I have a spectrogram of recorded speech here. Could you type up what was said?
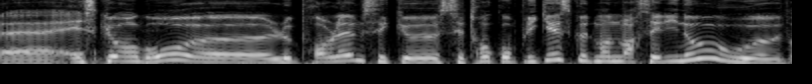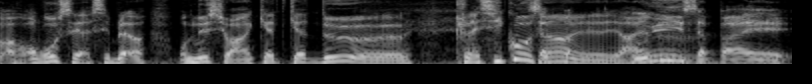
Euh, Est-ce que en gros, euh, le problème c'est que c'est trop compliqué ce que demande Marcelino ou en gros c'est assez on est sur un 4-4-2 euh, classico ça, hein, Oui, ça paraît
